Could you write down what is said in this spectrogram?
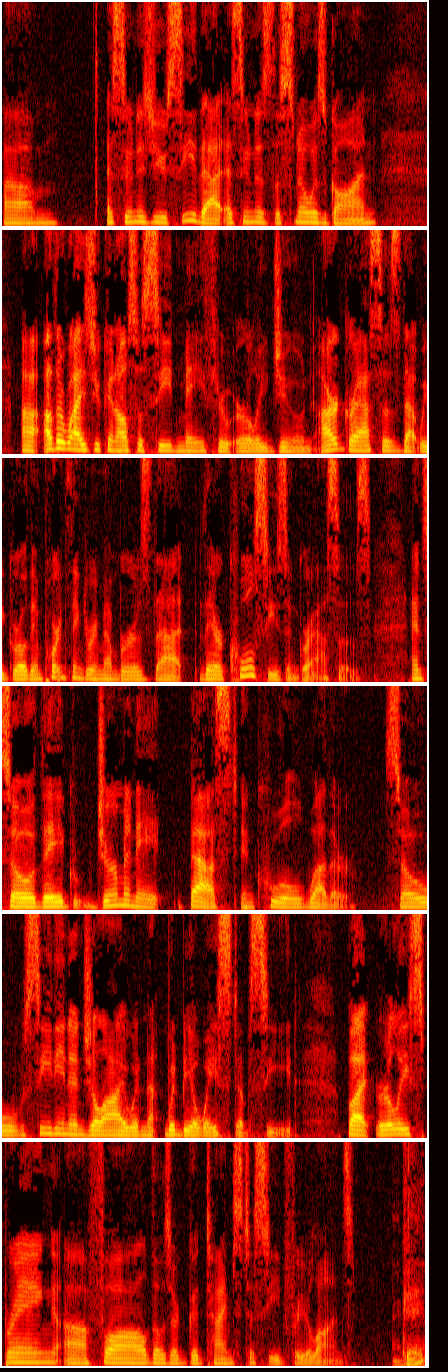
um, as soon as you see that, as soon as the snow is gone. Uh, otherwise, you can also seed May through early June. Our grasses that we grow, the important thing to remember is that they're cool season grasses, and so they germinate best in cool weather. So seeding in July would not, would be a waste of seed, but early spring, uh, fall, those are good times to seed for your lawns. Okay.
